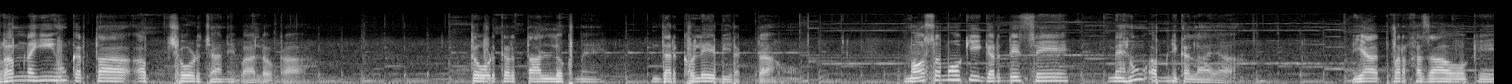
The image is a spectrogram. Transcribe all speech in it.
गम नहीं हूँ करता अब छोड़ जाने वालों का। तोड़कर ताल्लुक में दर खुले भी रखता हूँ। मौसमों की गर्दिश से मैं हूँ अब निकल आया। याद पर ख़जाओं के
